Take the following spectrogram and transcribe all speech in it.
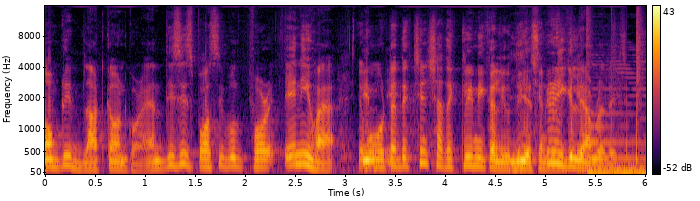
কমপ্লিট ব্লাড কাউন্ট করা। And this is possible for anywhere এবং ওটা দেখছেন সাথে ক্লিনিক্যালিও দেখছেন ক্লিনিক্যালি আমরা দেখছি।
